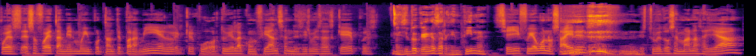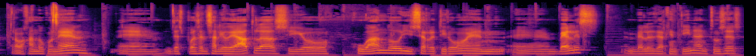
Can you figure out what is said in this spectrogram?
pues eso fue también muy importante para mí, el, que el jugador tuviera la confianza en decirme, ¿sabes qué? Pues... Necesito que vengas a Argentina. Sí, fui a Buenos Aires, estuve dos semanas allá trabajando con él, eh, después él salió de Atlas, siguió jugando y se retiró en, Vélez, en Vélez de Argentina, entonces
